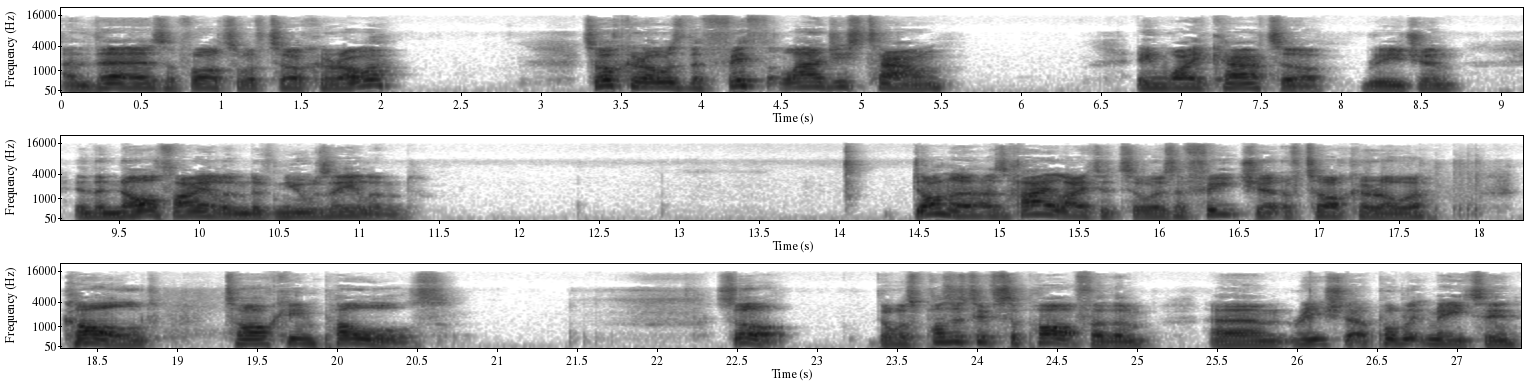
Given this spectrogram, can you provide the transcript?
And there's a photo of Tokoroa. Tokoroa is the fifth largest town in Waikato region in the North Island of New Zealand. Donna has highlighted to us a feature of Tokoroa called Talking Poles. So, there was positive support for them um, reached at a public meeting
